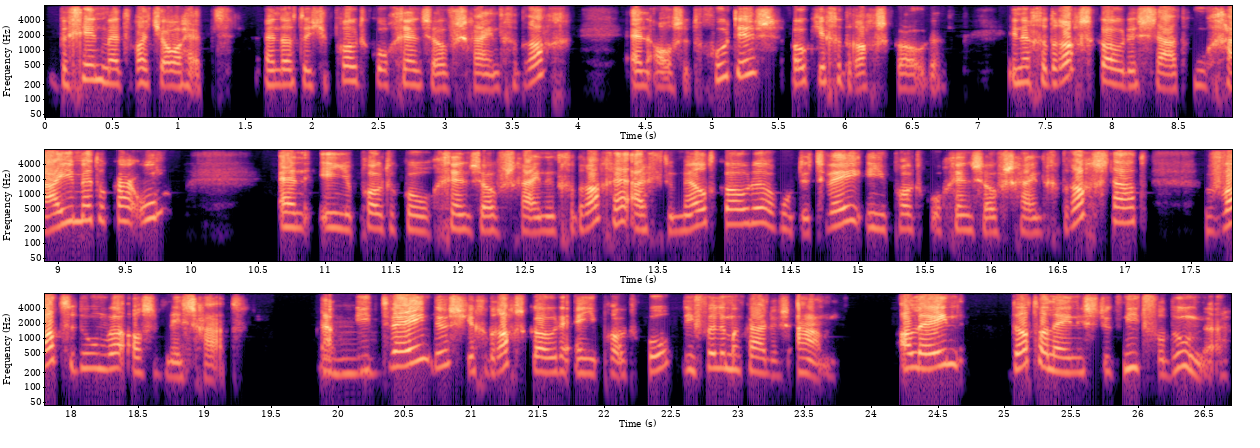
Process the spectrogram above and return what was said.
begin met wat je al hebt. En dat is je protocol grensoverschrijdend gedrag. En als het goed is, ook je gedragscode. In een gedragscode staat hoe ga je met elkaar om. En in je protocol grensoverschrijdend gedrag, hè, eigenlijk de meldcode, route 2, in je protocol grensoverschrijdend gedrag staat, wat doen we als het misgaat? Nou, mhm. die twee, dus je gedragscode en je protocol, die vullen elkaar dus aan. Alleen, dat alleen is natuurlijk niet voldoende.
